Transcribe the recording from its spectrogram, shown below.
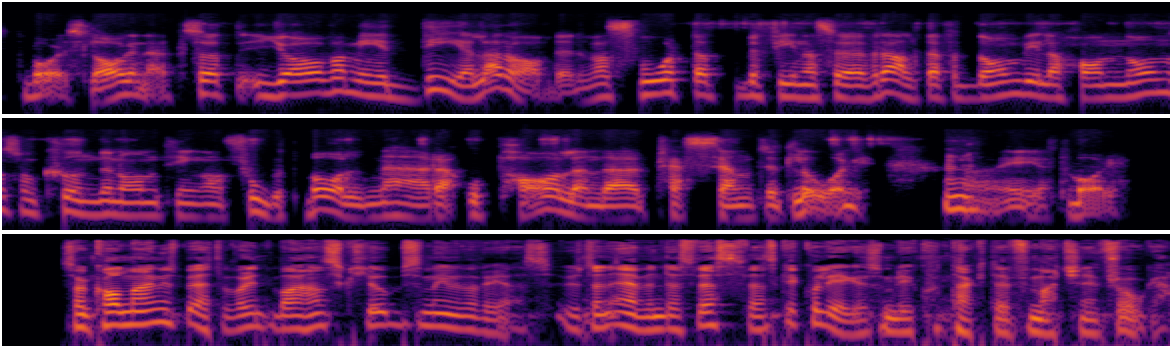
Göteborgslagen där. Så att jag var med i delar av det. Det var svårt att befinna sig överallt därför att de ville ha någon som kunde någonting om fotboll nära Opalen där presscentret låg mm. i Göteborg. Som Carl Magnus berättade var det inte bara hans klubb som involverades utan även dess västsvenska kollegor som blev kontaktade för matchen i fråga.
